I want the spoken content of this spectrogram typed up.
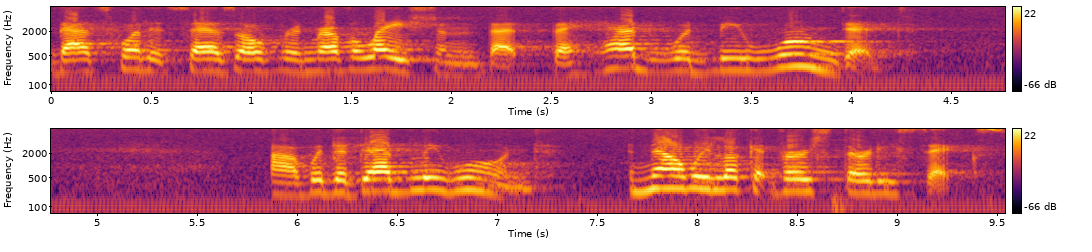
That's what it says over in Revelation, that the head would be wounded uh, with a deadly wound. Now we look at verse 36.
